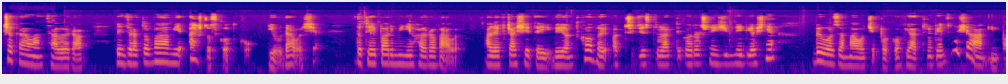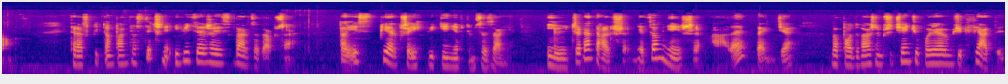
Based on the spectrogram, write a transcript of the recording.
czekałam cały rok, więc ratowałam je aż do skutku i udało się. Do tej pory mi nie chorowały, ale w czasie tej wyjątkowej od 30 lat tegorocznej zimnej wiośnie było za mało ciepłego wiatru, więc musiałam im pomóc. Teraz kwitną fantastycznie i widzę, że jest bardzo dobrze. To jest pierwsze ich kwitnienie w tym sezonie. I liczę na dalsze, nieco mniejsze, ale będzie, bo po odważnym przycięciu pojawią się kwiaty,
